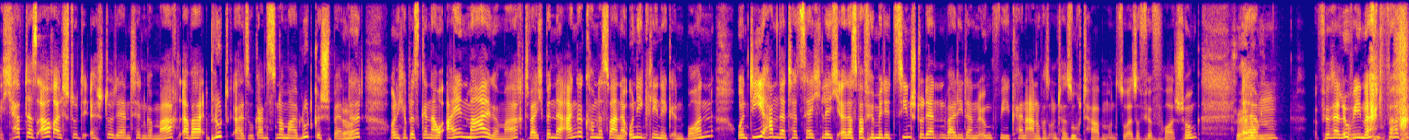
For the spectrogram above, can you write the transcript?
Ich habe das auch als Studi äh, Studentin gemacht, aber Blut, also ganz normal Blut gespendet. Und ich habe das genau einmal gemacht, weil ich bin da angekommen, das war an der Uniklinik in Bonn. Und die haben da tatsächlich, äh, das war für Medizinstudenten, weil die dann irgendwie, keine Ahnung, was untersucht haben und so, also für Forschung. Für Halloween. Ähm, für Halloween einfach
